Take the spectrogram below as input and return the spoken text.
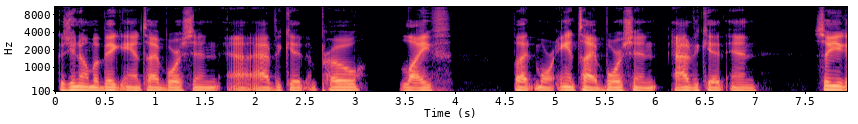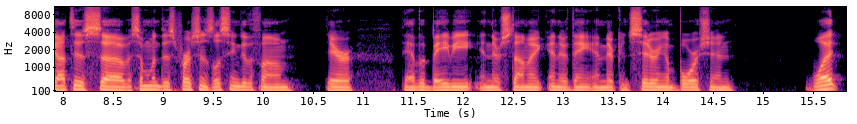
because you know I'm a big anti-abortion uh, advocate, pro-life, but more anti-abortion advocate. And so you got this uh, someone this person's listening to the phone. They're they have a baby in their stomach and they're think, and they're considering abortion. What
